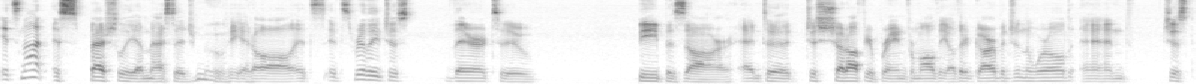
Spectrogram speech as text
it's not especially a message movie at all. It's it's really just there to be bizarre and to just shut off your brain from all the other garbage in the world and just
